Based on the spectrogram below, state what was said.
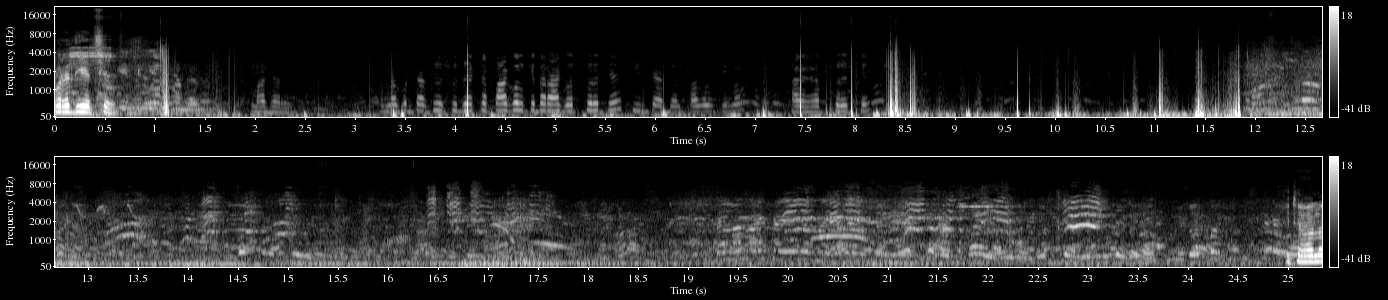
করে দিয়েছে। ছিল শুধু একটা পাগলকে তারা আঘাত করেছে, তিন চারজন পাগল ছিল, আঘাত করেছে। এটা হলো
